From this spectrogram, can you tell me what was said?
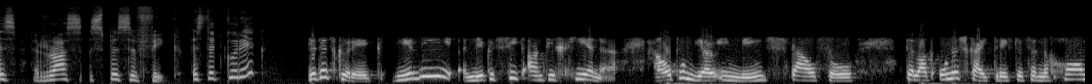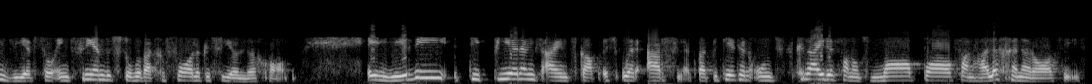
is ras spesifiek. Is dit korrek? Dit is korrek. Hierdie leukosiet antigene help om jou immuunstelsel te laat onderskei tref tussen liggaamweefsel en vreemde stowwe wat gevaarlik is vir jou liggaam. En hierdie tiperingseienskap is oorerflik. Wat beteken ons kry dit van ons ma, pa, van hulle generasies.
